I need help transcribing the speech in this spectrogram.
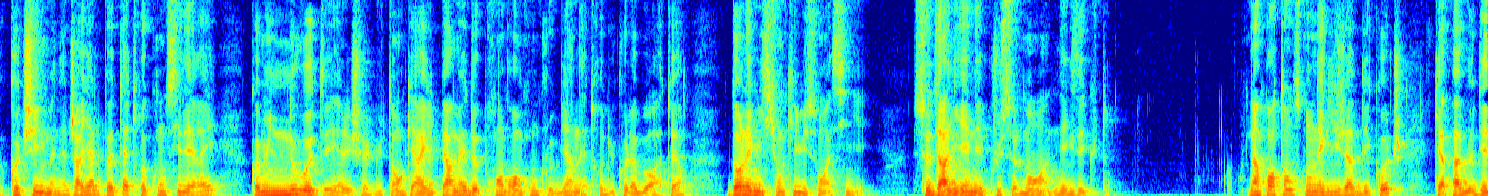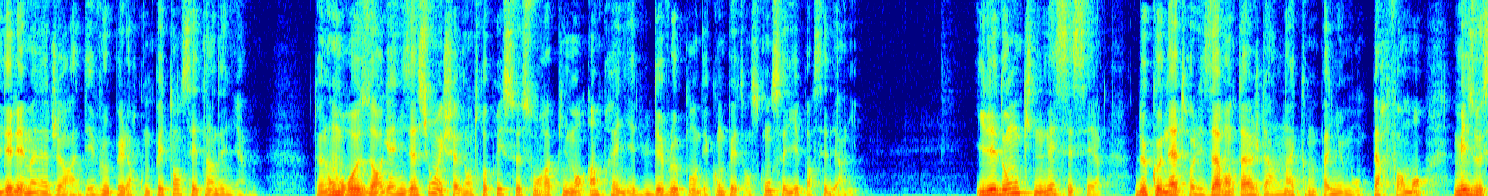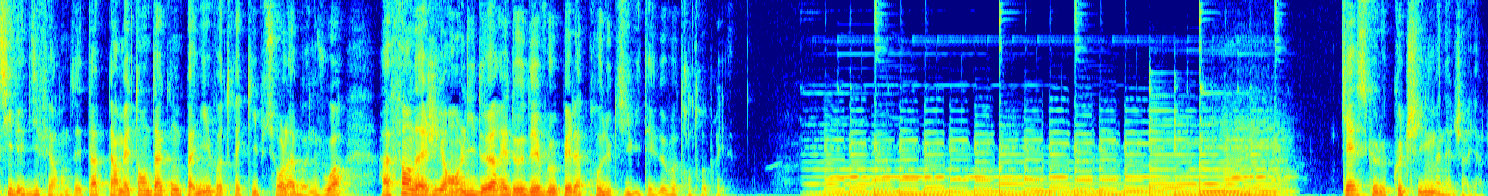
Le coaching managérial peut être considéré comme une nouveauté à l'échelle du temps car il permet de prendre en compte le bien-être du collaborateur dans les missions qui lui sont assignées. Ce dernier n'est plus seulement un exécutant. L'importance non négligeable des coachs capables d'aider les managers à développer leurs compétences est indéniable. De nombreuses organisations et chefs d'entreprise se sont rapidement imprégnés du développement des compétences conseillées par ces derniers. Il est donc nécessaire de connaître les avantages d'un accompagnement performant, mais aussi les différentes étapes permettant d'accompagner votre équipe sur la bonne voie afin d'agir en leader et de développer la productivité de votre entreprise. Qu'est-ce que le coaching managérial?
